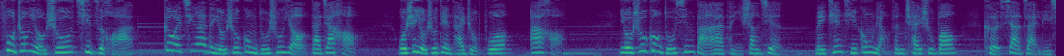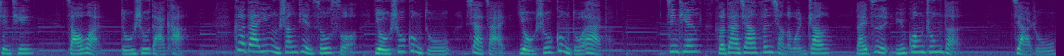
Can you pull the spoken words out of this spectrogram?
腹中有书气自华，各位亲爱的有书共读书友，大家好，我是有书电台主播阿好。有书共读新版 App 已上线，每天提供两份拆书包，可下载离线听，早晚读书打卡。各大应用商店搜索“有书共读”，下载有书共读 App。今天和大家分享的文章来自余光中的《假如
